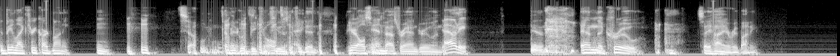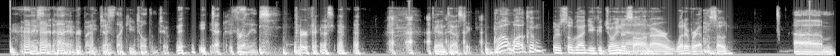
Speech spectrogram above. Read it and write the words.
It'd be like three card monte. Hmm. so I think we'd be confused if we didn't. Here also And- Pastor Andrew and Howdy. and, and the crew. Say hi, everybody. They said hi, everybody, just like you told them to. yes. Brilliant. Perfect. Fantastic. well, welcome. We're so glad you could join us Uh, on our whatever episode. Um,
